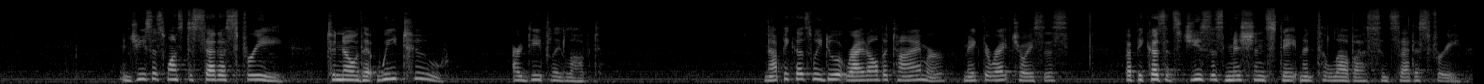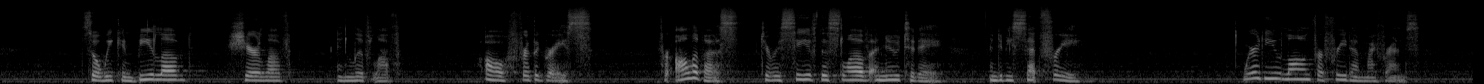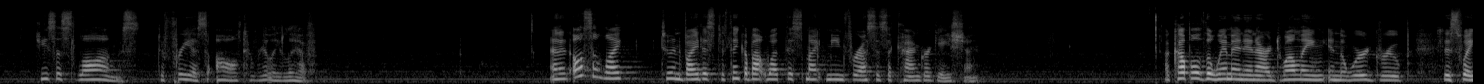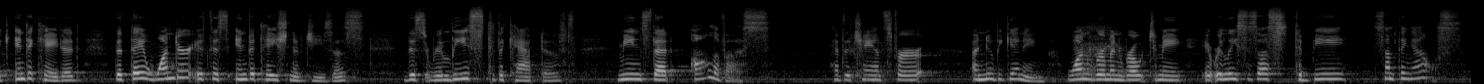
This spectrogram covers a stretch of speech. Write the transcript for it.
And Jesus wants to set us free to know that we too are deeply loved not because we do it right all the time or make the right choices, but because it's Jesus' mission statement to love us and set us free so we can be loved, share love, and live love. Oh, for the grace for all of us to receive this love anew today and to be set free. Where do you long for freedom, my friends? Jesus longs to free us all to really live. And I'd also like to invite us to think about what this might mean for us as a congregation. A couple of the women in our Dwelling in the Word group this week indicated that they wonder if this invitation of Jesus, this release to the captive, means that all of us have the chance for a new beginning. One woman wrote to me, it releases us to be something else.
